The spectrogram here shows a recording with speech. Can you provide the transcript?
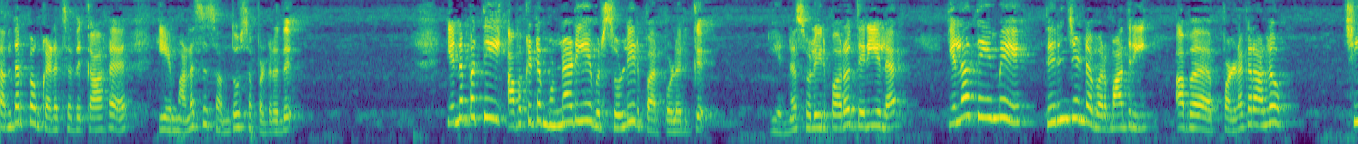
சந்தர்ப்பம் கிடைச்சதுக்காக என் மனசு சந்தோஷப்படுறது. என்னை பற்றி அவகிட்ட முன்னாடியே இவர் சொல்லியிருப்பார் போல இருக்குது என்ன சொல்லியிருப்பாரோ தெரியல. எல்லாத்தையுமே தெரிஞ்சின்றவர் மாதிரி அவ பழகுறாளோ? சி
